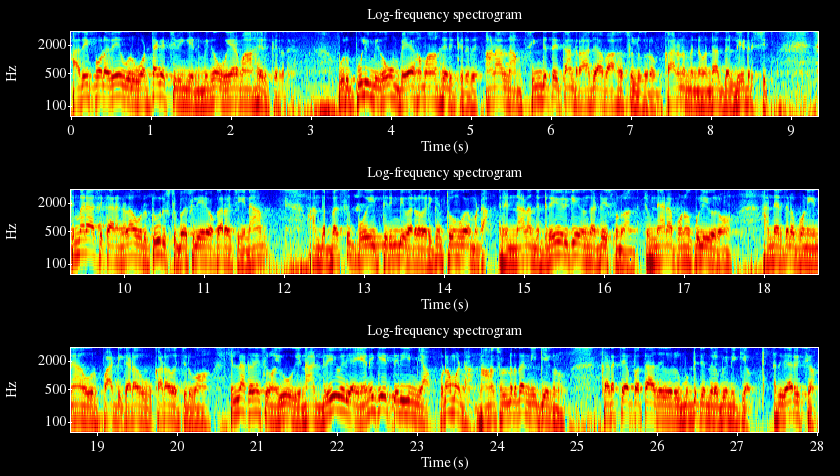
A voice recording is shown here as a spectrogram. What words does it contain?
அதே போலவே ஒரு ஒட்டகச்சிவிங்கன் மிக உயரமாக இருக்கிறது. ஒரு புலி மிகவும் வேகமாக இருக்கிறது. ஆனால் நாம் சிங்கத்தை தான் ராஜாவாக சொல்லுகிறோம். காரணம் என்னவென்றால் த லீடர்ஷிப் சிம்மராசிக்காரங்களாம் ஒரு டூரிஸ்ட் பஸ்ஸில் ஏறி உட்கார வச்சிங்கன்னா அந்த பஸ்ஸு போய் திரும்பி வர்ற வரைக்கும் தூங்கவே மாட்டான். ரெண்டு நாள் அந்த டிரைவருக்கே இவங்க அட்வைஸ் பண்ணுவாங்க. நேராக போனால் குழி வரும். அந்த இடத்துல போனீங்கன்னா ஒரு பாட்டி கடை கடை வச்சுருக்கோம். எல்லா கதையும் சொல்லுவாங்க. ஐயோ நான் டிரைவரியா எனக்கே தெரியும்யா? விட மாட்டான். நான் சொல்கிறதா நீ கேட்கணும். கடைசியாக பார்த்தா அது ஒரு முட்டுச்சந்தில் போய் நிற்கும் அது வேறு விஷயம்.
